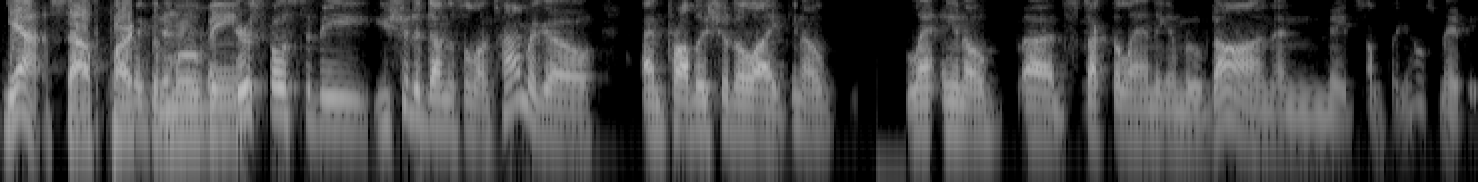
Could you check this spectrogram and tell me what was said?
yeah south park Like, the this- like, movie you're supposed to be. You should have done this a long time ago, and probably should have like you know, la- you know, uh, stuck the landing and moved on and made something else maybe.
